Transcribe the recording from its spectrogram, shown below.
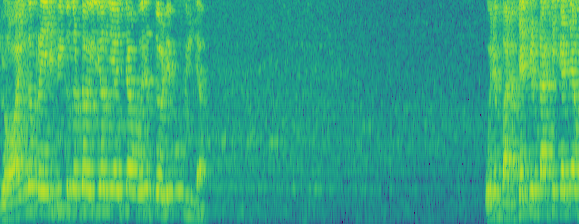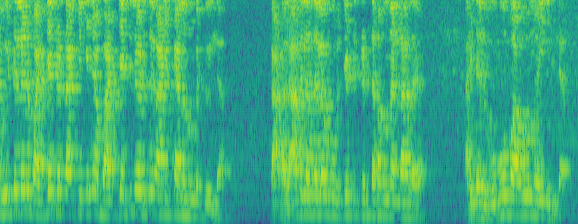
ഡ്രോയിങ് പ്രേരിപ്പിക്കുന്നുണ്ടോ ഇല്ലയോ എന്ന് ചോദിച്ചാൽ ഒരു തെളിവുമില്ല. ഒരു ബഡ്ജറ്റ് ഉണ്ടാക്കി കഴിഞ്ഞാൽ വീട്ടിലൊരു ബഡ്ജറ്റ് ഉണ്ടാക്കി കഴിഞ്ഞാൽ ബഡ്ജറ്റിന് എടുത്ത് കാണിക്കാനൊന്നും പറ്റില്ല കടലാസിൽ എന്തെല്ലാം കുറിച്ചിട്ടിട്ടുണ്ടാവുന്നല്ലാതെ അതിന്റെ രൂപവും ഭാവവും അതിനില്ല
